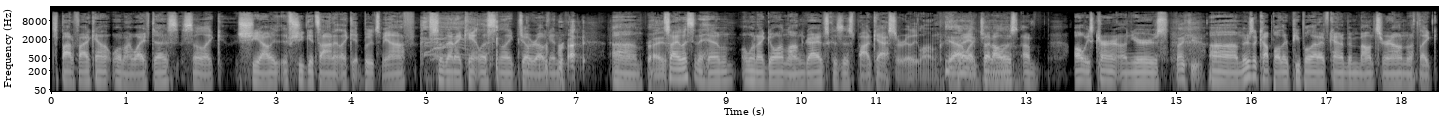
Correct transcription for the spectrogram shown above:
Spotify account. Well, my wife does. So like she always, if she gets on it, like it boots me off. So then I can't listen to like Joe Rogan. right. Um, Right. So I listen to him when I go on long drives because his podcasts are really long. Yeah, I like Joe But I'll Rogan. listen, I'm always current on yours. Thank you. Um, there's a couple other people that I've kind of been bouncing around with, like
